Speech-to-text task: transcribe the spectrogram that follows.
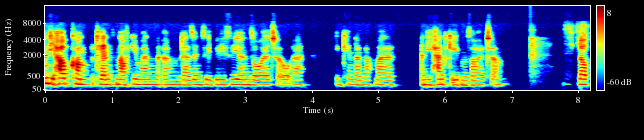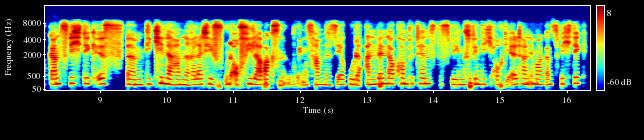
sind die Hauptkompetenzen, auf die man ähm, da sensibilisieren sollte oder den Kindern nochmal an die Hand geben sollte? Glaube, ganz wichtig ist, ähm, die Kinder haben eine relativ, und auch viele Erwachsene übrigens, haben eine sehr gute Anwenderkompetenz. Deswegen finde ich auch die Eltern immer ganz wichtig.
